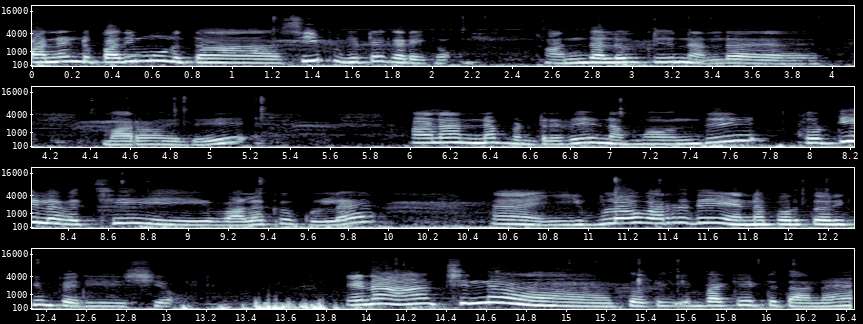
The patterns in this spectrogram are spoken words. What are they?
பன்னெண்டு பதிமூணு தா சீப்புக்கிட்ட கிடைக்கும். அந்த அளவுக்கு நல்ல மரம் இது. ஆனால் என்ன பண்ணுறது நம்ம வந்து தொட்டியில் வச்சு வளர்க்கக்குள்ள இவ்வளோ வர்றதே என்னை பொறுத்த வரைக்கும் பெரிய விஷயம். ஏன்னா சின்ன தொட்டி பக்கெட்டு தானே?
